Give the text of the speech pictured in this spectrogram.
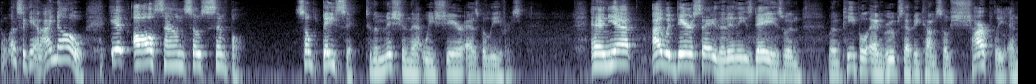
Once again, I know it all sounds so simple, so basic to the mission that we share as believers. And yet, I would dare say that in these days when when people and groups have become so sharply and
